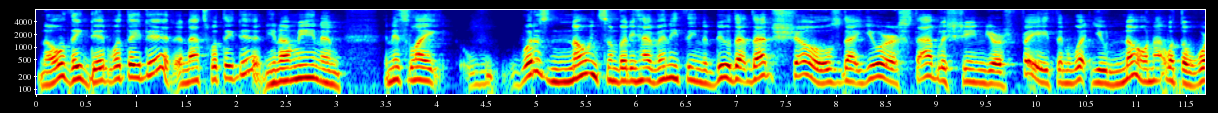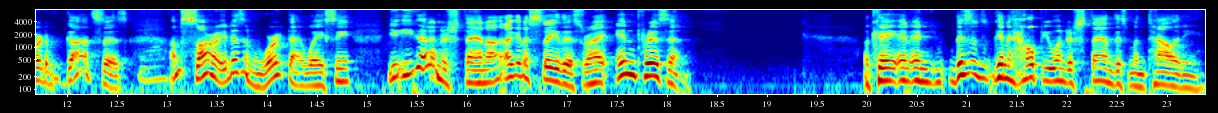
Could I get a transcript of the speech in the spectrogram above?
No, they did what they did, and that's what they did. You know what I mean? And and it's like, what does knowing somebody have anything to do? That that shows that you are establishing your faith in what you know, not what the Word of God says. I'm sorry, it doesn't work that way. See, you, you got to understand. I, I got to say this right in prison. Okay, and, and this is going to help you understand this mentality.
